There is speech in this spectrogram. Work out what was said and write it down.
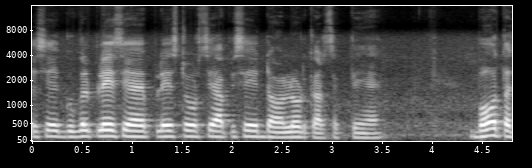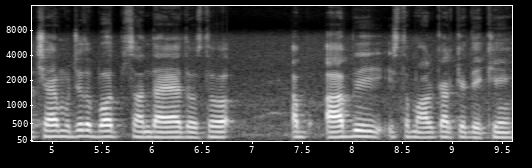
इसे गूगल प्ले से प्ले स्टोर से आप इसे डाउनलोड कर सकते हैं। बहुत अच्छा है, मुझे तो बहुत पसंद आया है दोस्तों। अब आप भी इस्तेमाल करके देखें,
